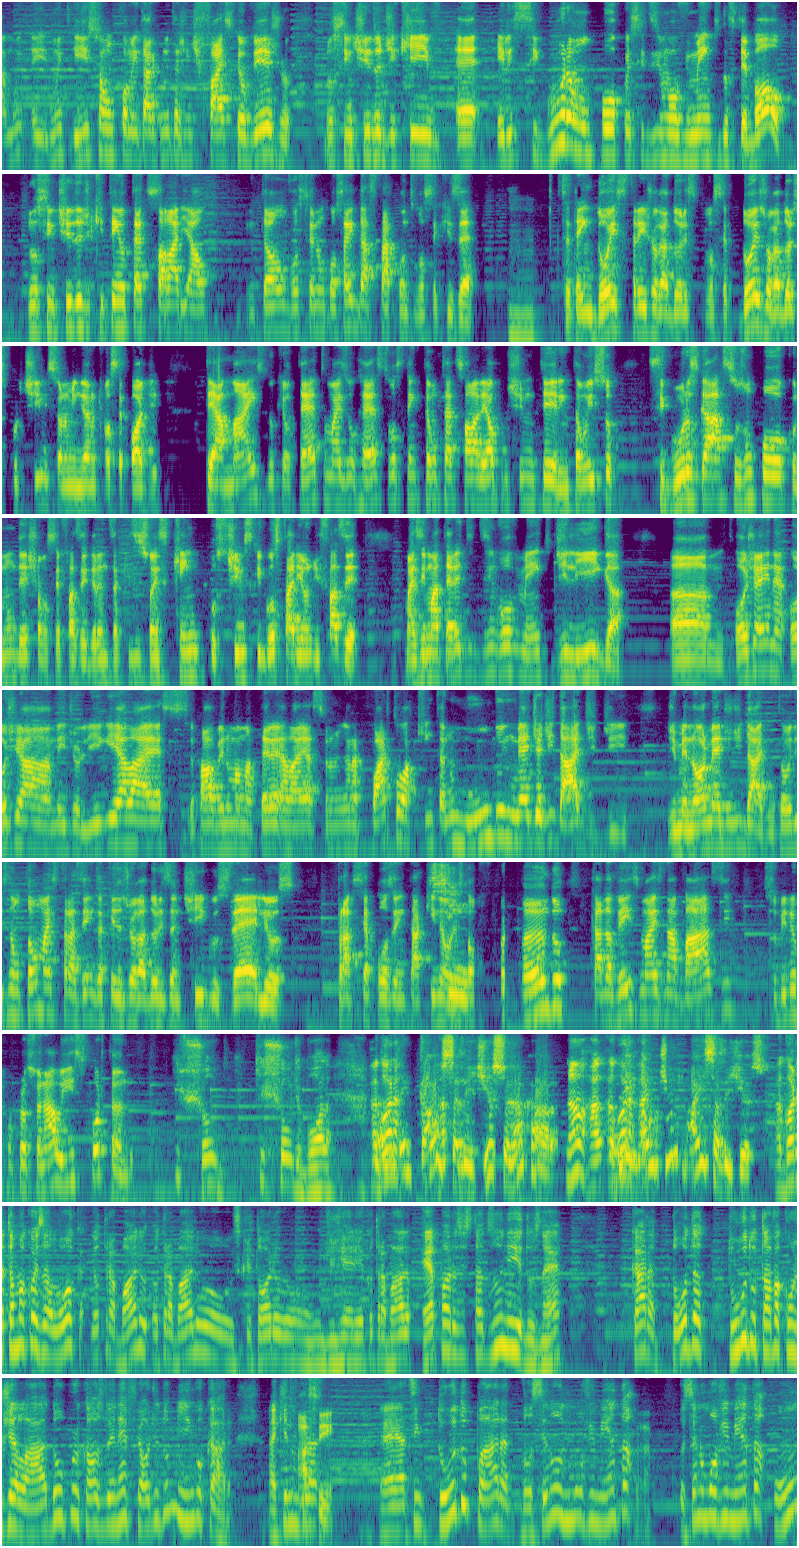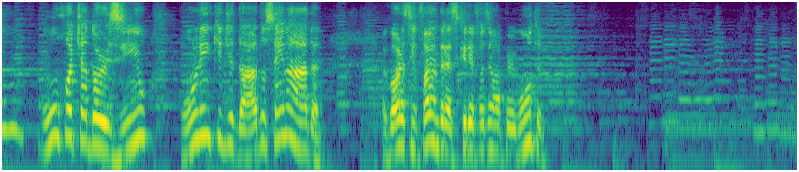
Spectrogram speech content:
Muito, muito, isso é um comentário que muita gente faz que eu vejo no sentido de que é, eles seguram um pouco esse desenvolvimento do futebol, no sentido de que tem o teto salarial. Então você não consegue gastar quanto você quiser. Uhum. Você tem dois, três jogadores que você, dois jogadores por time, se eu não me engano, que você pode ter a mais do que o teto, mas o resto você tem que ter um teto salarial para o time inteiro. Então isso segura os gastos um pouco, não deixa você fazer grandes aquisições quem os times que gostariam de fazer. Mas em matéria de desenvolvimento, de liga, um, hoje, aí, né, hoje a Major League, ela é, eu estava vendo uma matéria, ela é, se não me engano, a quarta ou a quinta no mundo em média de idade, de, de menor média de idade. Então eles não estão mais trazendo aqueles jogadores antigos, velhos, para se aposentar aqui, não. Sim. Eles estão formando cada vez mais na base, subindo para o profissional e exportando. Que show, que show de bola. Agora, é legal saber disso, né, cara? Não, agora. É legal demais saber disso. Agora tem uma coisa louca. Eu trabalho, eu trabalho, o escritório de engenharia que eu trabalho é para os Estados Unidos, né? Cara, toda, tudo tava congelado por causa do NFL de domingo, cara. Aqui no Brasil. Assim. É, assim, tudo para. Você não movimenta. Você não movimenta um, um roteadorzinho, um link de dados sem nada. Agora, assim, vai, André, você queria fazer uma pergunta?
